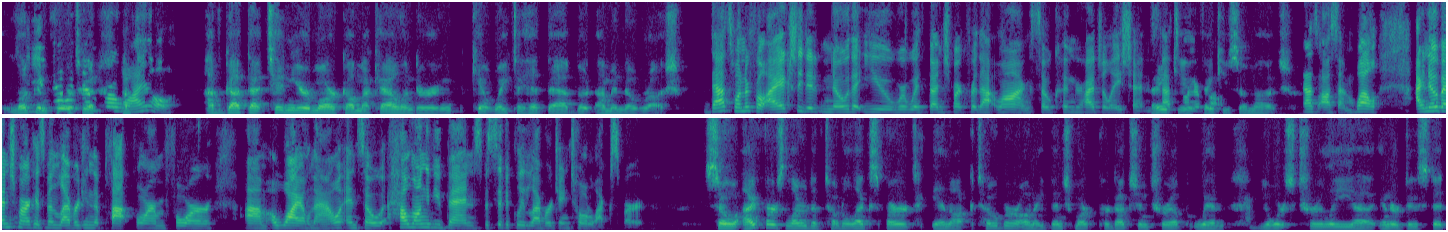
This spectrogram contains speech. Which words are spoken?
Looking forward to it for a while. I've, I've got that 10 year mark on my calendar and can't wait to hit that, but I'm in no rush. That's wonderful. I actually didn't know that you were with Benchmark for that long. So congratulations. Thank That's you. Wonderful. Thank you so much. That's awesome. Well, I know Benchmark has been leveraging the platform for um, a while now. And so how long have you been specifically leveraging Total Expert? So I first learned of Total Expert in October on a benchmark production trip when yours truly uh, introduced it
